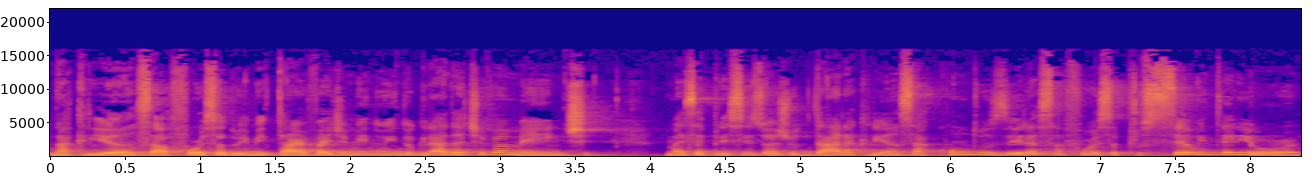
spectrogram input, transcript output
Na criança, a força do imitar vai diminuindo gradativamente mas é preciso ajudar a criança a conduzir essa força para o seu interior,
